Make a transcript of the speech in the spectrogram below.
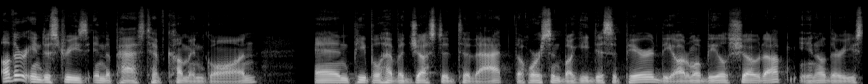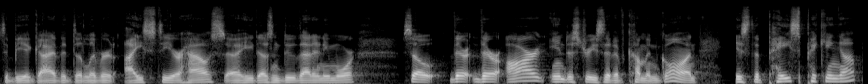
other industries in the past have come and gone, and people have adjusted to that. The horse and buggy disappeared, the automobile showed up. You know, there used to be a guy that delivered ice to your house. Uh, he doesn't do that anymore. So there, there are industries that have come and gone. Is the pace picking up?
